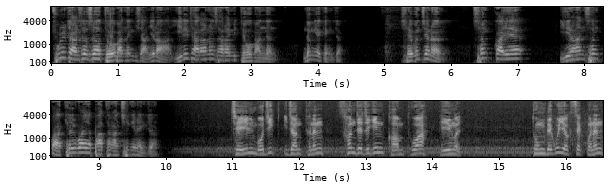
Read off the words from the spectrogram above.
줄 잘 서서 대우받는 것이 아니라 일 잘하는 사람이 대우받는 능력 경쟁. 세 번째는 성과에 일한 성과 결과에 바탕한 책임 행정. 제1모직 이전터는 선제적인 검토와 대응을 동대구 역세권은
